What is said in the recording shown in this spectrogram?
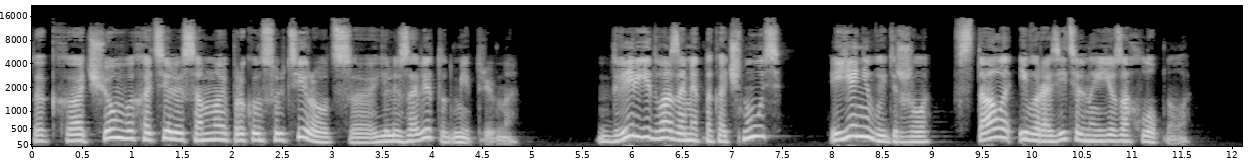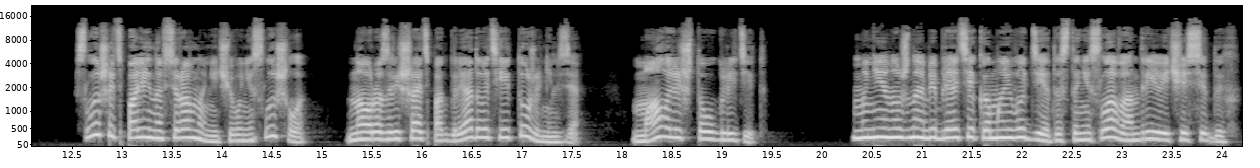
«Так о чем вы хотели со мной проконсультироваться, Елизавета Дмитриевна?» Дверь едва заметно качнулась, и я не выдержала, встала и выразительно ее захлопнула. Слышать Полина все равно ничего не слышала, но разрешать подглядывать ей тоже нельзя. Мало ли что углядит. «Мне нужна библиотека моего деда Станислава Андреевича Седых»,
